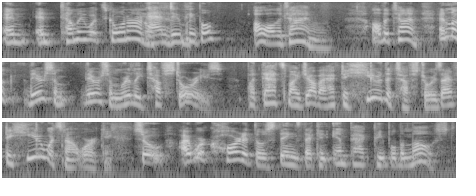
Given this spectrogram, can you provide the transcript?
and and tell me what's going on. And do people? Oh, all the time, all the time. And look, there's some there are some really tough stories. But that's my job. I have to hear the tough stories. I have to hear what's not working. So I work hard at those things that can impact people the most.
